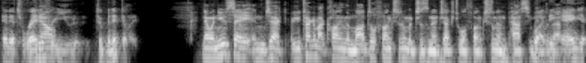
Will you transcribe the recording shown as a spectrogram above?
and it's ready now, for you to, to manipulate. Now, when you say inject, are you talking about calling the module function, which is an injectable function, and passing right, the? Angu-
